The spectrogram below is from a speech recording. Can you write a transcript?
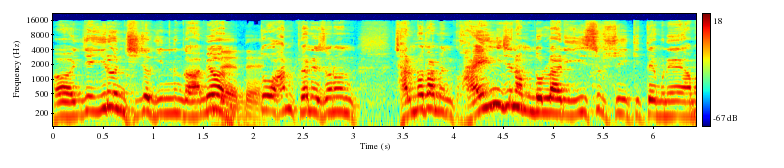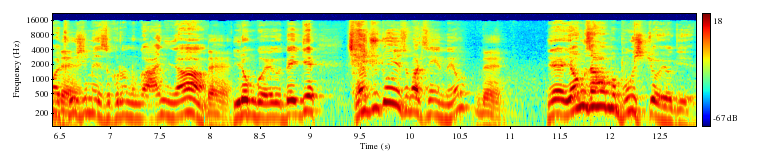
어 이제 이런 지적이 있는가 하면 네, 네. 또 한편에서는 잘못하면 과잉 진압 논란이 있을 수 있기 때문에 아마 네. 조심해서 그러는 거 아니냐 네. 이런 거예요. 근데 이게 제주도에서 발생했네요. 네. 예, 영상 한번 보시죠 여기.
